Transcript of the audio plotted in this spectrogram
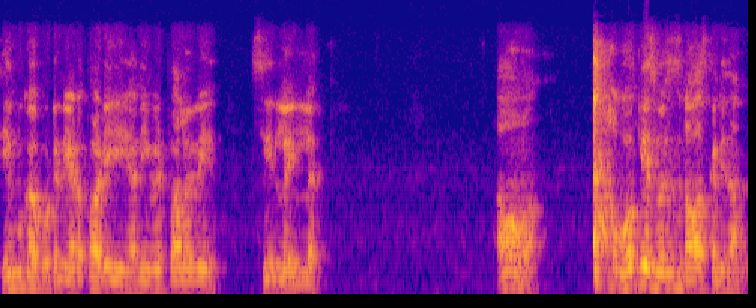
திமுக கூட்டணி எடப்பாடி அணி வேட்பாளர் சீன்ல இல்ல. ஆமா ஓபிஎஸ் வர்சஸ் நவாஸ் கனி தாங்க.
